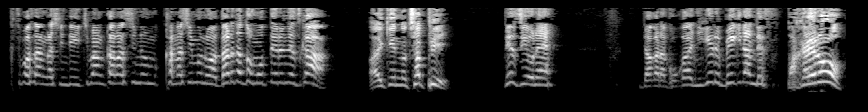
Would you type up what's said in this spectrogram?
くつまさんが死んで一番悲しむ、悲しむのは誰だと思ってるんですか?愛犬のチャッピー。ですよね。だからここは逃げるべきなんです。バカ野郎!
